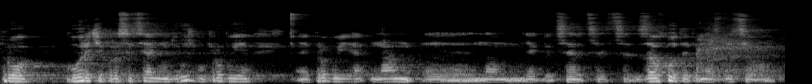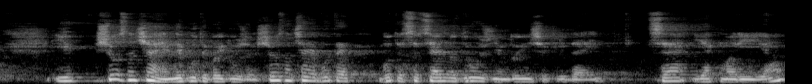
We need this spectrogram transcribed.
про, говорячи про соціальну дружбу, пробує, пробує нам, е, нам якби, це, це, це, заохотити нас до цього. І що означає не бути байдужим? Що означає бути, бути соціально дружнім до інших людей? Це як Марія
